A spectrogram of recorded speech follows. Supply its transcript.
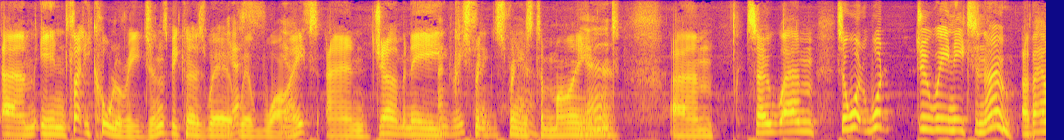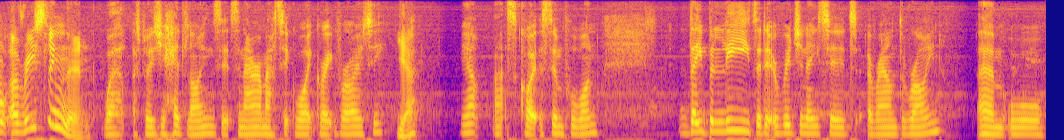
um, in slightly cooler regions because we're Yes, we're white yes. and Germany And spring, springs yeah. to mind. Um, so um, so what what do we need to know about a Riesling then? Well, I suppose your headlines. It's an aromatic white grape variety. Yeah. Yeah, that's quite a simple one. They believe that it originated around the Rhine, um, or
